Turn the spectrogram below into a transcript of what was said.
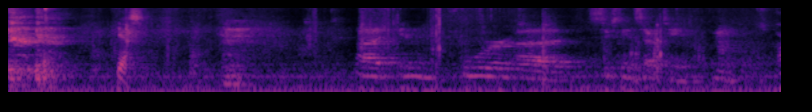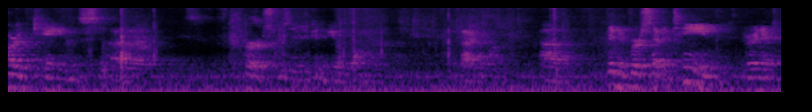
yes. Uh, in for uh, 16 and 17, we, part of Cain's uh, curse was was going to be a woman. Uh, then in verse 17, the very next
